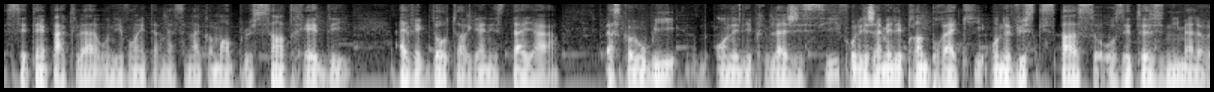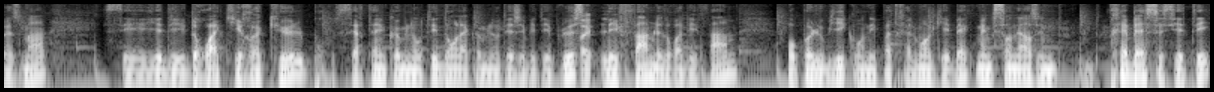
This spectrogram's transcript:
cet impact-là au niveau international, comment on peut s'entraider avec d'autres organismes d'ailleurs. Parce que oui, on a des privilèges ici, il faut les jamais les prendre pour acquis. On a vu ce qui se passe aux États-Unis, malheureusement. C'est- Il y a des droits qui reculent pour certaines communautés, dont la communauté LGBT+, Ouais. les femmes, le droit des femmes. faut pas l'oublier qu'on n'est pas très loin au Québec, même si on est dans une très belle société,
